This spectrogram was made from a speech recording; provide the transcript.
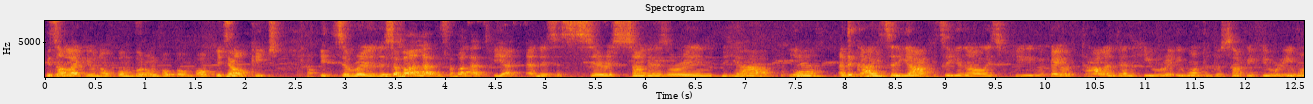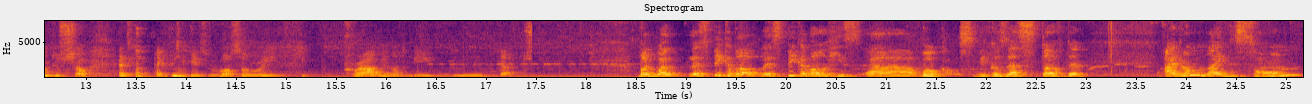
It's not like you know, boom, boom, boom, boom, boom. It's No. no kitsch. No. It's a really. It's a ballad. It's a ballad. Yeah, and it's a serious song, and it's really yeah, yeah. And the guy is a young, it's a you know, it's he okay of talent, and he really want to do something. He really want to show, and I think he's also really he know, to be Dutch. But well, let's speak about let's speak about his uh, vocals because that's stuff that I don't like the song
